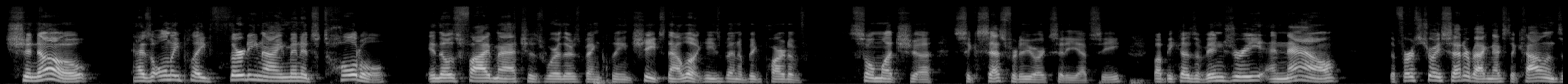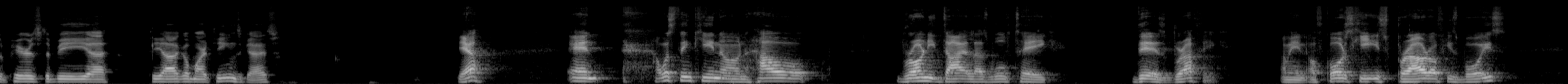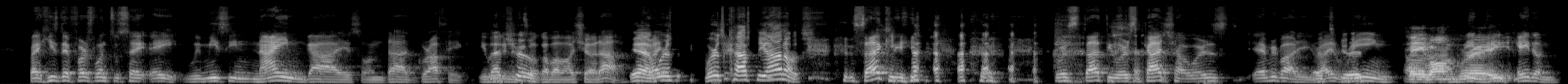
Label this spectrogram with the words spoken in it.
Chanot has only played 39 minutes total in those five matches where there's been clean sheets. Now, look, he's been a big part of so much uh, success for New York City FC, but because of injury and now the first choice center back next to Callens appears to be uh, Thiago Martins, guys. Yeah. And I was thinking on how Ronnie Deila will take this graphic. I mean, of course, he is proud of his boys, but he's the first one to say, "Hey, we're missing nine guys on that graphic. If That's we're going to talk about Machada." Yeah, right? where's where's Castellanos? exactly. where's Tati? Where's Kacha? Where's everybody? That's right? Good. Ring, Tavon um, Gray, Hayden,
